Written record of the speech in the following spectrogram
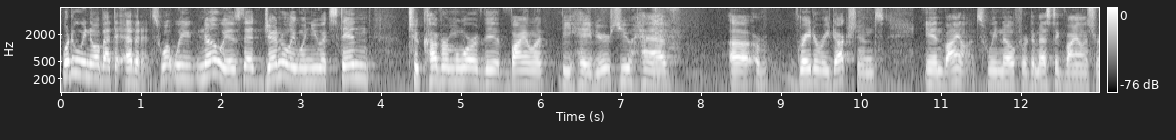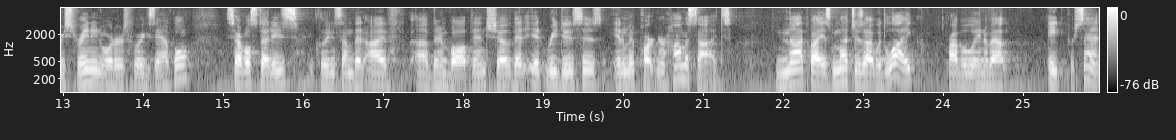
What do we know about the evidence? What we know is that generally when you extend to cover more of the violent behaviors, you have uh, greater reductions in violence. We know for domestic violence restraining orders, for example, several studies, including some that I've uh, been involved in, show that it reduces intimate partner homicides. Not by as much as I would like, probably in about 8%,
